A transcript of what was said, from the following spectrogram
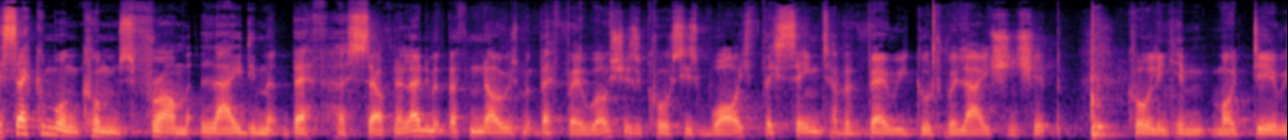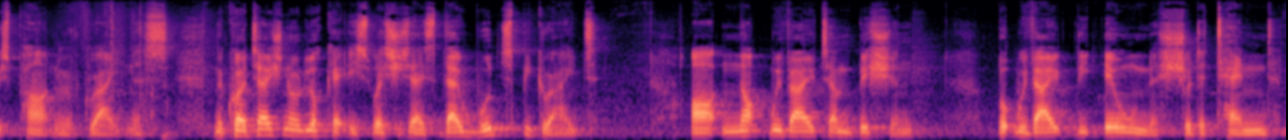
A second one comes from Lady Macbeth herself. Now, Lady Macbeth knows Macbeth very well. She's, of course, his wife. They seem to have a very good relationship, calling him my dearest partner of greatness. And the quotation I would look at is where she says, Thou wouldst be great, art not without ambition, but without the illness should attend.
